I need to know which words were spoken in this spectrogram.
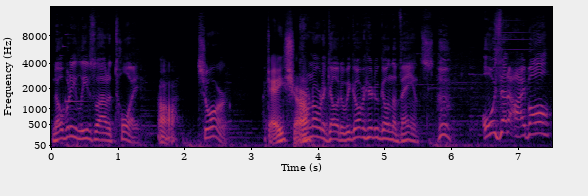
Nobody leaves without a toy. Oh, Sure. okay, sure. I don't know where to go. Do we go over here? Do we go in the vans? oh, is that an eyeball?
